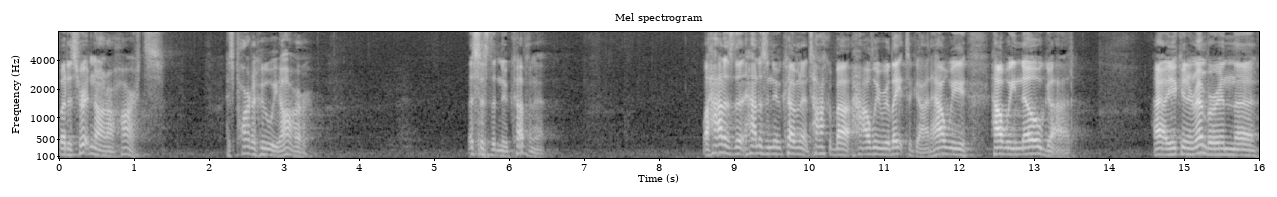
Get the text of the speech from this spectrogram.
but it's written on our hearts. It's part of who we are. This is the new covenant. Well, how does the, how does the new covenant talk about how we relate to God, how we, how we know God? You can remember in the,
